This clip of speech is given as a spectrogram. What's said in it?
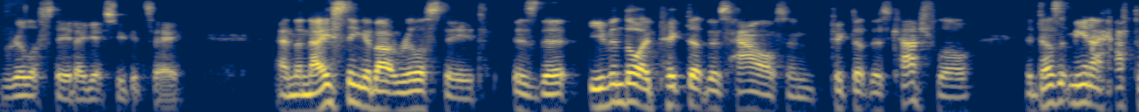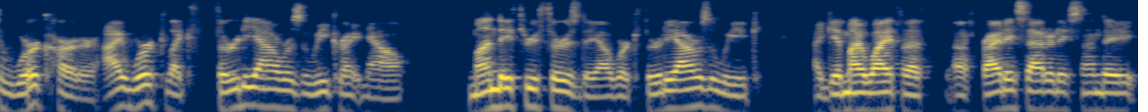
real estate, I guess you could say. And the nice thing about real estate is that even though I picked up this house and picked up this cash flow, it doesn't mean I have to work harder. I work like 30 hours a week right now. Monday through Thursday, I work 30 hours a week. I give my wife a, a Friday, Saturday, Sunday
